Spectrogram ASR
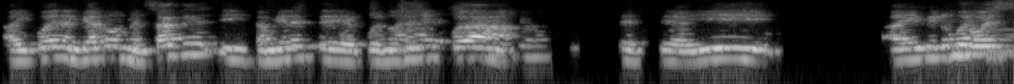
ahí pueden enviarnos mensajes y también este, pues no sé si pueda, este, ahí, ahí mi número es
